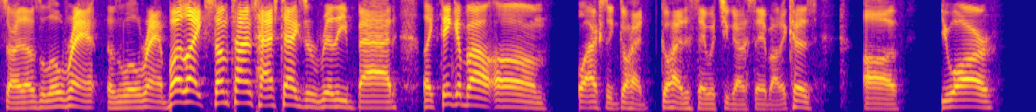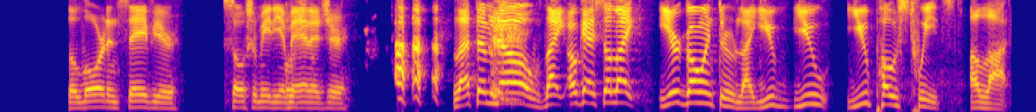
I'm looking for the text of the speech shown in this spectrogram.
sorry that was a little rant. That was a little rant. But like sometimes hashtags are really bad. Like think about um well actually go ahead. Go ahead and say what you got to say about it because uh you are the Lord and Savior social media social. manager. Let them know. Like, okay, so like you're going through like you you you post tweets a lot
